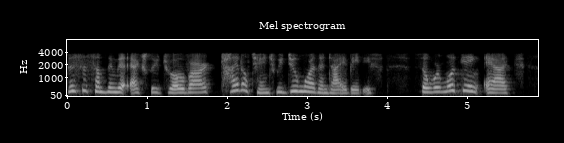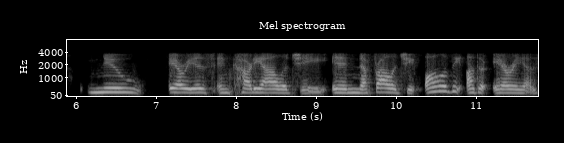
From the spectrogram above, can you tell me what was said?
this is something that actually drove our title change. We do more than diabetes. So we're looking at new areas in cardiology, in nephrology, all of the other areas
